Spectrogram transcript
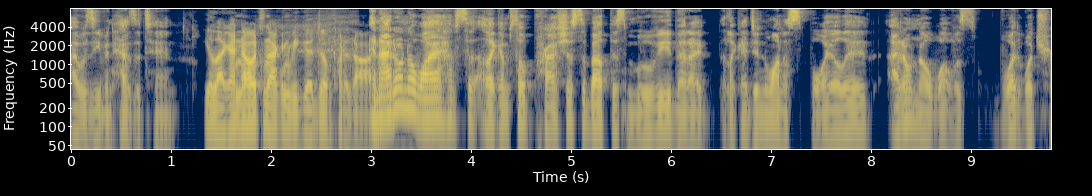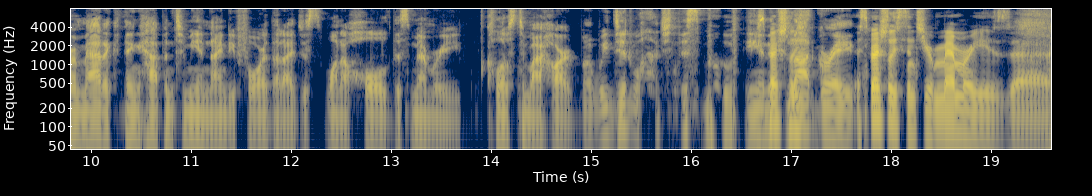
I was even hesitant You're like, I know it's not going to be good. Don't put it on. and I don't know why I have so like I'm so precious about this movie that I like I didn't want to spoil it. I don't know what was what what traumatic thing happened to me in 94 that I just want to hold this memory close to my heart. But we did watch this movie and Especially- it's not great. especially since your memory is uh,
